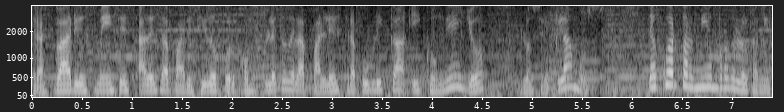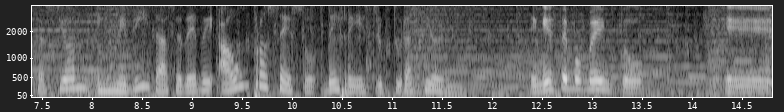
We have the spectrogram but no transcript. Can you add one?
Tras varios meses ha desaparecido por completo de la palestra pública y con ello los reclamos. De acuerdo al miembro de la organización, en medida se debe a un proceso de reestructuración. En este momento, eh,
